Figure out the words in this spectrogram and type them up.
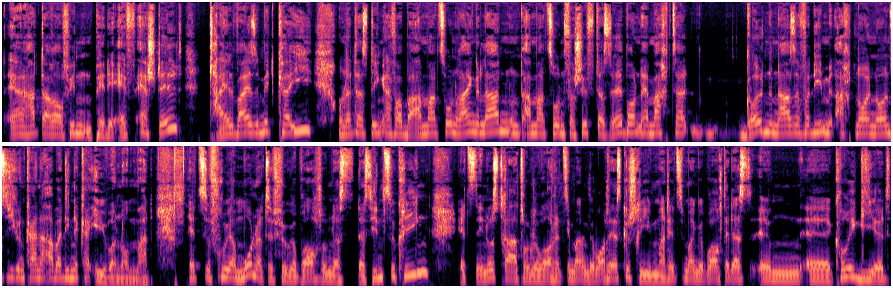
Er hat daraufhin ein PDF erstellt, teilweise mit KI, und hat das Ding einfach bei Amazon reingeladen und Amazon verschifft das selber und er macht halt goldene Nase verdient mit 8,99 und keine Arbeit, die eine KI übernommen hat. Hättest du früher Monate für gebraucht, um das, das hinzukriegen, hättest einen Illustrator gebraucht, hättest jemanden gebraucht, der das geschrieben hat, hättest jemanden gebraucht, der das ähm, äh, korrigiert,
